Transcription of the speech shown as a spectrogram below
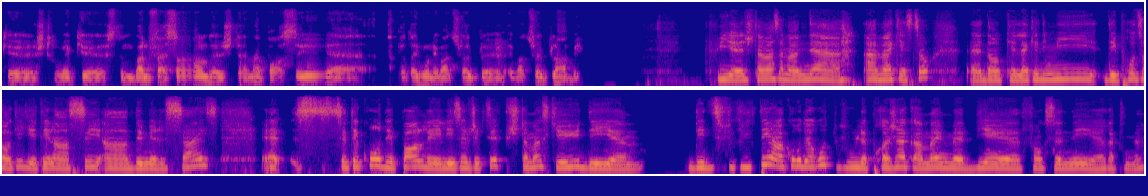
Que je trouvais que c'était une bonne façon de justement passer à, peut-être mon éventuel plan B. Puis euh, justement, ça m'a amené à, ma question. Euh, donc, l'Académie des pros du hockey qui a été lancée en 2016. Euh, c'était quoi au départ les, objectifs? Puis justement, est-ce qu'il y a eu des, difficultés en cours de route ou le projet a quand même bien fonctionné rapidement?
